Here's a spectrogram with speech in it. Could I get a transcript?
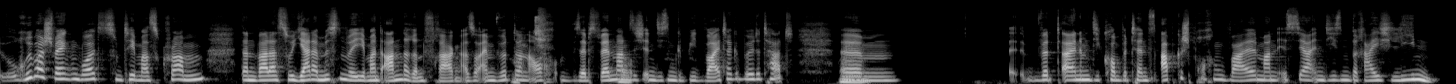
rüberschwenken wollte zum Thema Scrum, dann war das so, ja, da müssen wir jemand anderen fragen. Also einem wird dann auch, selbst wenn man sich in diesem Gebiet weitergebildet hat, mhm. ähm, wird einem die Kompetenz abgesprochen, weil man ist ja in diesem Bereich Lean.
